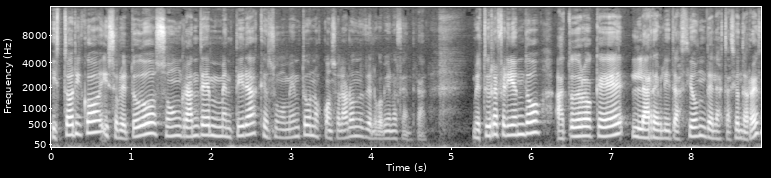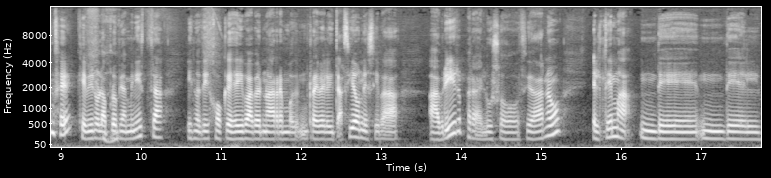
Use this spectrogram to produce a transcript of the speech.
históricos y sobre todo son grandes mentiras que en su momento nos consolaron desde el Gobierno central. Me estoy refiriendo a todo lo que es la rehabilitación de la estación de Renfe, que vino la propia ministra y nos dijo que iba a haber una rehabilitación y se iba a abrir para el uso ciudadano. El tema de,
